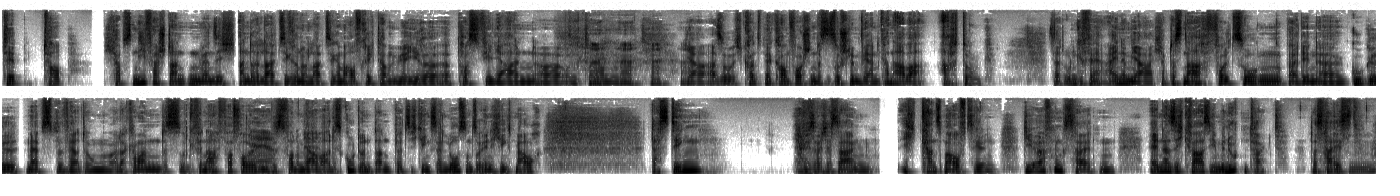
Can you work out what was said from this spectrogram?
tip top. Ich habe es nie verstanden, wenn sich andere Leipzigerinnen und Leipziger mal aufgeregt haben über ihre äh, Postfilialen äh, und ähm, ja, also ich konnte mir kaum vorstellen, dass es so schlimm werden kann. Aber Achtung, seit ungefähr einem Jahr. Ich habe das nachvollzogen bei den äh, Google Maps Bewertungen, weil da kann man das ungefähr nachverfolgen. Ja, ja. Bis vor einem Jahr war alles gut und dann plötzlich ging es dann los und so ähnlich ging es mir auch. Das Ding, ja, wie soll ich das sagen? Ich kann es mal aufzählen. Die Öffnungszeiten ändern sich quasi im Minutentakt. Das heißt, mhm.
